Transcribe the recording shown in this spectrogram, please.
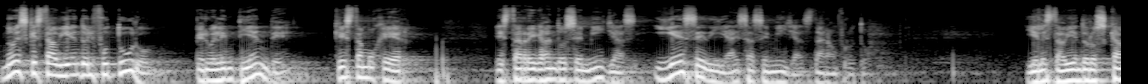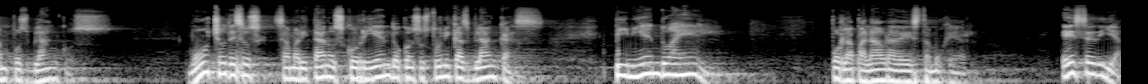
no es que está viendo el futuro, pero Él entiende que esta mujer está regando semillas y ese día esas semillas darán fruto. Y él está viendo los campos blancos. Muchos de esos samaritanos corriendo con sus túnicas blancas, viniendo a él por la palabra de esta mujer. Ese día,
